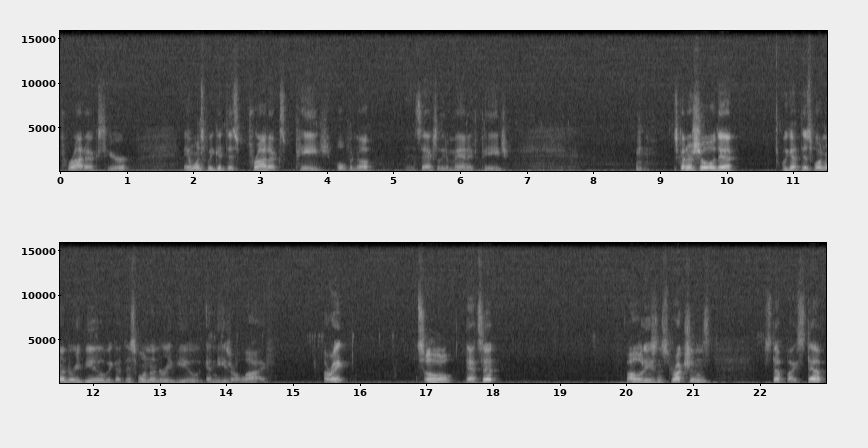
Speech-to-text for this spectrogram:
products here. And once we get this products page opened up it's actually the manage page it's going to show that we got this one under review we got this one under review and these are live. All right? So that's it. Follow these instructions step by step.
